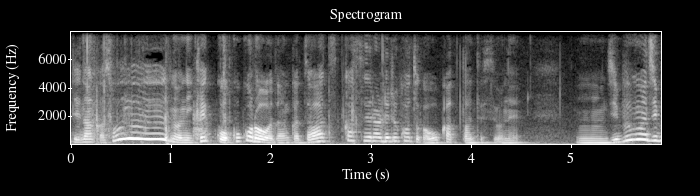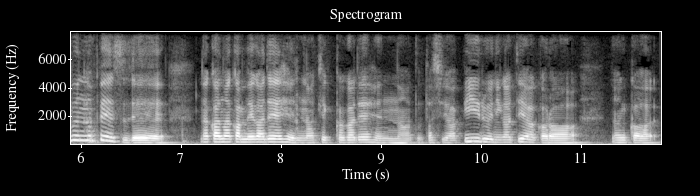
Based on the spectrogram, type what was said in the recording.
でなんかそういうのに結構心をなんかざわつかせられることが多かったんですよね。うん、自分は自分のペースでなかなか芽が出えへんな結果が出えへんな私アピール苦手やからなんか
